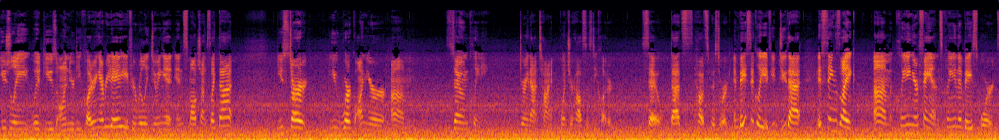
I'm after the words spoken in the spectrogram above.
usually would use on your decluttering every day if you're really doing it in small chunks like that. You start, you work on your um, zone cleaning during that time once your house is decluttered. So that's how it's supposed to work. And basically, if you do that, it's things like um, cleaning your fans, cleaning the baseboards,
